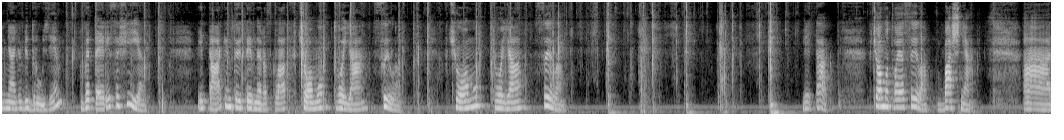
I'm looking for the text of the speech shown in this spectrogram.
дня, любі друзі, в етері Софія. І так, інтуїтивний розклад. В чому твоя сила? В чому твоя сила? І так, в чому твоя сила? Башня. А,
